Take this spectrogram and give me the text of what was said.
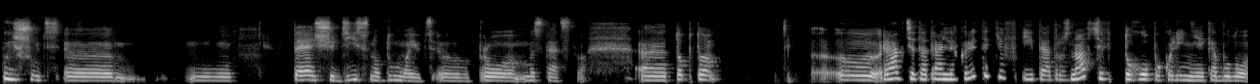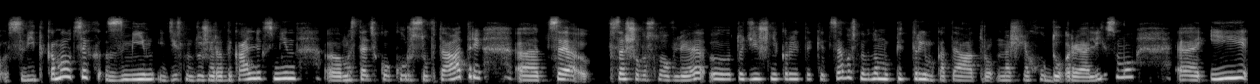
пишуть. Е, те, що дійсно думають е, про мистецтво. Е, тобто реакція театральних критиків і театрознавців того покоління, яке було свідками оцих змін, і дійсно дуже радикальних змін е, мистецького курсу в театрі, е, це все, що висловлює е, тодішні критики, це в основному підтримка театру на шляху до реалізму е, і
